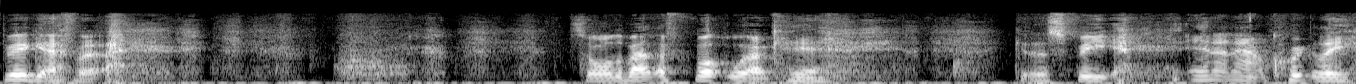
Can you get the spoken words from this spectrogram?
Big effort. It's all about the footwork here. Get those feet in and out quickly.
